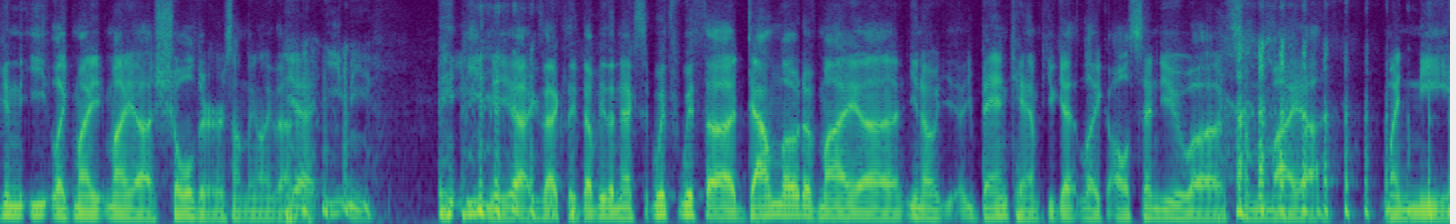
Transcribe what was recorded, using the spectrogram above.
can eat like my my uh, shoulder or something like that. Yeah, eat me. eat me yeah exactly that'll be the next with with uh download of my uh you know bandcamp you get like i'll send you uh some of my uh my knee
